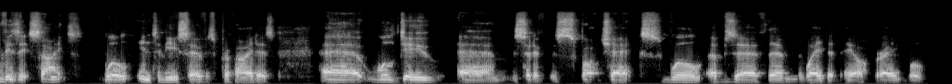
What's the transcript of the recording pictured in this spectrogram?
visit sites. We'll interview service providers. Uh, we'll do um, sort of spot checks. We'll observe them, the way that they operate. We'll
